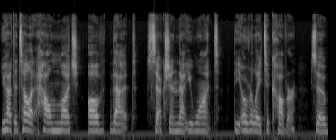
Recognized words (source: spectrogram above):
You have to tell it how much of that section that you want the overlay to cover. So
